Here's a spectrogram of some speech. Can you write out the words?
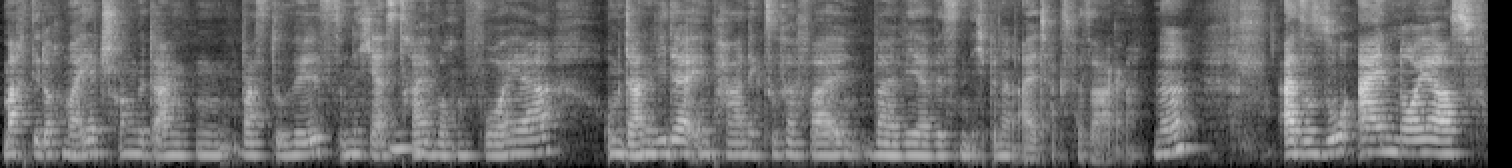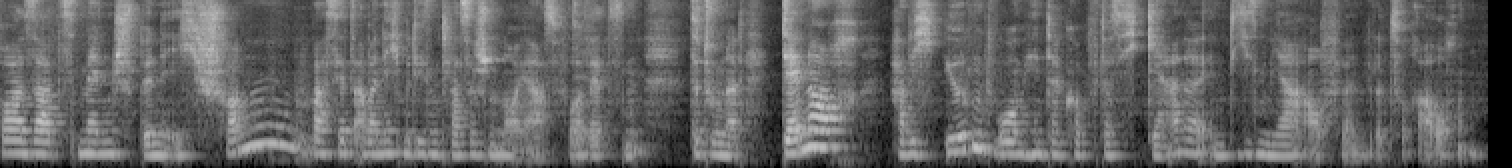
Mach dir doch mal jetzt schon Gedanken, was du willst und nicht erst drei Wochen vorher, um dann wieder in Panik zu verfallen, weil wir ja wissen, ich bin ein Alltagsversager. Ne? Also so ein Neujahrsvorsatz Mensch bin ich schon, was jetzt aber nicht mit diesen klassischen Neujahrsvorsätzen zu tun hat. Dennoch habe ich irgendwo im Hinterkopf, dass ich gerne in diesem Jahr aufhören würde zu rauchen.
